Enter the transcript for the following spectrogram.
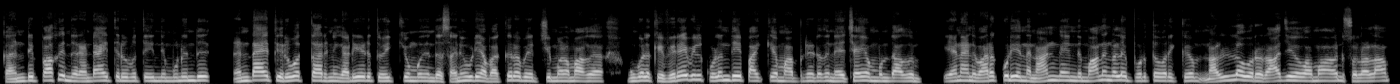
கண்டிப்பாக இந்த ரெண்டாயிரத்தி இருபத்தி ஐந்து முடிந்து ரெண்டாயிரத்தி இருபத்தாறு நீங்கள் அடியெடுத்து வைக்கும்போது இந்த சனியுடைய வக்கர பயிற்சி மூலமாக உங்களுக்கு விரைவில் குழந்தை பாக்கியம் அப்படின்றது நிச்சயம் உண்டாகும். ஏன்னா வரக்கூடிய இந்த நான்கு ஐந்து மாதங்களை பொறுத்த வரைக்கும் நல்ல ஒரு ராஜயோகமாகனு சொல்லலாம்.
